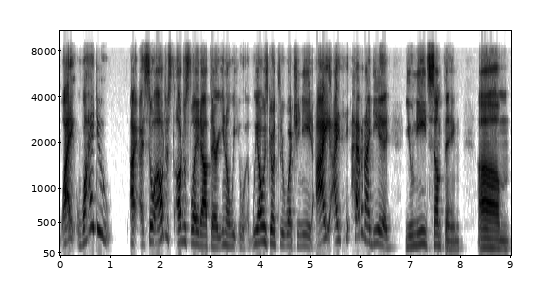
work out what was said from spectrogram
why why do I, I, so I'll just I'll just lay it out there. You know, we we always go through what you need. I I have an idea. You need something, um,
